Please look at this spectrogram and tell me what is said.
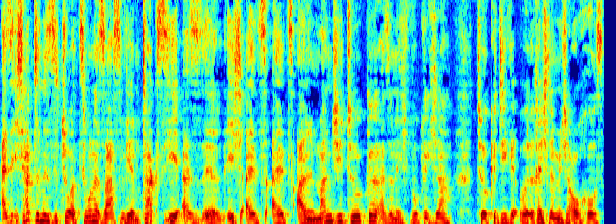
Also ich hatte eine Situation, da saßen wir im Taxi, also äh, ich als als Almanji-Türke, also nicht wirklicher Türke, die rechne mich auch raus,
